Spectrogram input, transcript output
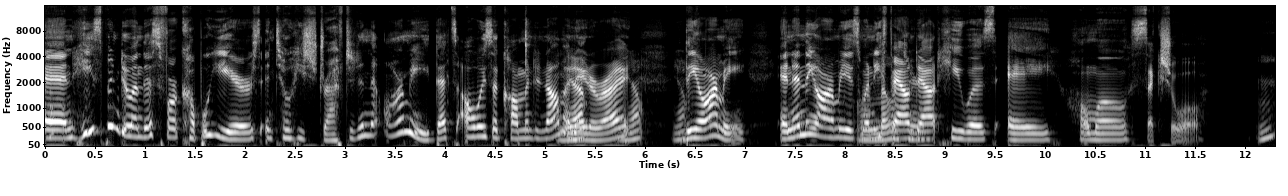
And he's been doing this for a couple years until he's drafted in the army. That's always a common denominator, right? Yep. Yep. The army. And in the army is Or when he found out he was a homosexual. Mm.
